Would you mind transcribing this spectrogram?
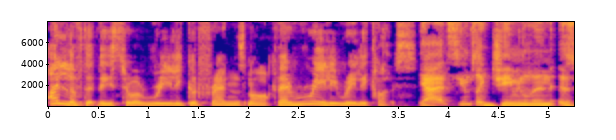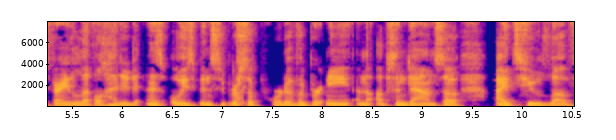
I love that these two are really good friends, Mark. They're really, really close. Yeah, it seems like Jamie Lynn is very level headed and has always been super Right. supportive of Britney and the ups and downs. So I too love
